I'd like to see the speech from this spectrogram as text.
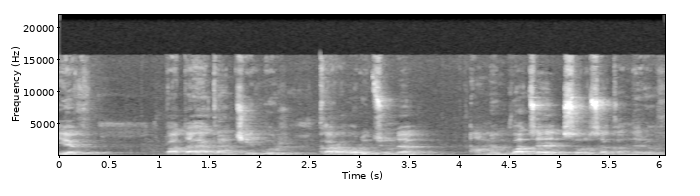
Եվ պատահական չի, որ կառավարությունը ամենված է սորոսականներով։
